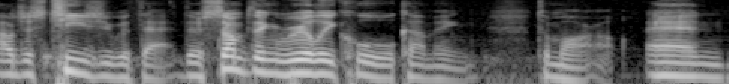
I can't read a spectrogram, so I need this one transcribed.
I'll just tease you with that. There's something really cool coming tomorrow, and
